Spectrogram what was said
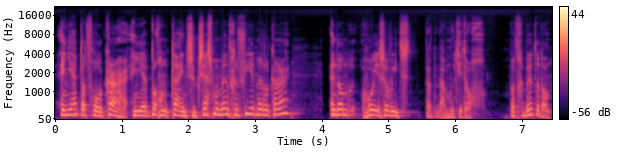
en je hebt dat voor elkaar. En je hebt toch een klein succesmoment gevierd met elkaar. En dan hoor je zoiets. Dat, dan moet je toch. Wat gebeurt er dan?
